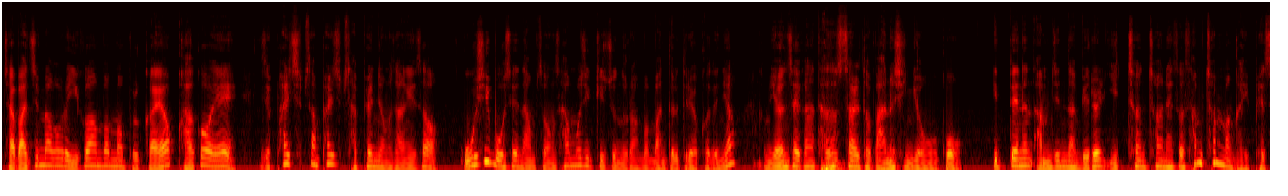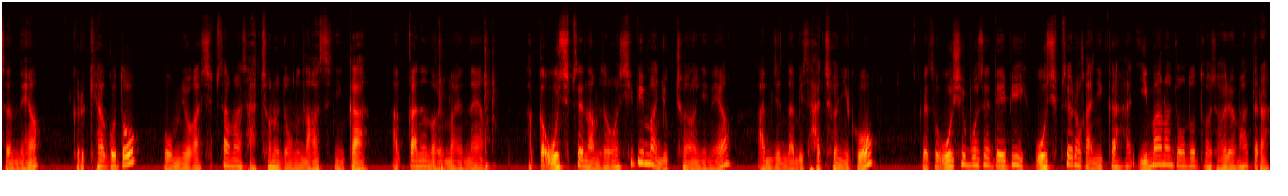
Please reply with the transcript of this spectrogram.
자, 마지막으로 이거 한 번만 볼까요? 과거에 이제 83, 84편 영상에서 55세 남성 사무직 기준으로 한번 만들어 드렸거든요. 그럼 연세가 한 5살 더 많으신 경우고 이때는 암진단비를 2천, 1000에서 3천만 가입했었네요. 그렇게 하고도 보험료가 14만 4천 원 정도 나왔으니까 아까는 얼마였나요? 아까 50세 남성은 12만 6천 원이네요. 암진단비 4천이고 그래서 55세 대비 50세로 가니까 한 2만 원 정도 더 저렴하더라.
